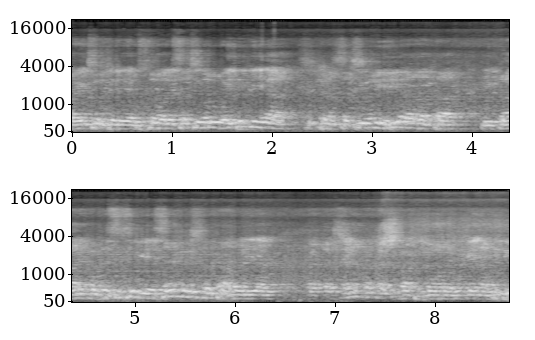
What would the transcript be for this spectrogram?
ರಾಯಚೂರು ಜಿಲ್ಲೆಯ ಉಸ್ತುವಾರಿ ಸಚಿವರು, ವೈದ್ಯಕೀಯ ಶಿಕ್ಷಣ ಸಚಿವರು, ಹಿರಿಯರಾದಂತಹ ಈ ಕಾರ್ಯಕ್ರಮದ ಶಿಶುವಿಗೆ ಸಹಕರಿಸಿದಂತಹ ಡಾಕ್ಟರ್ ಶರಣಪ್ರಕಾಶ್ ಪಾಟೀಲ್ ಅವರ ಬಗ್ಗೆ ಅತಿಥಿ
